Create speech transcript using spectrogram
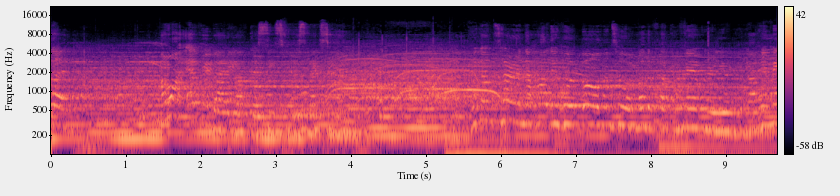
But I want everybody seats for this next one. We're gonna turn the Hollywood Bowl into a motherfucking family reunion. Y'all hear me?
